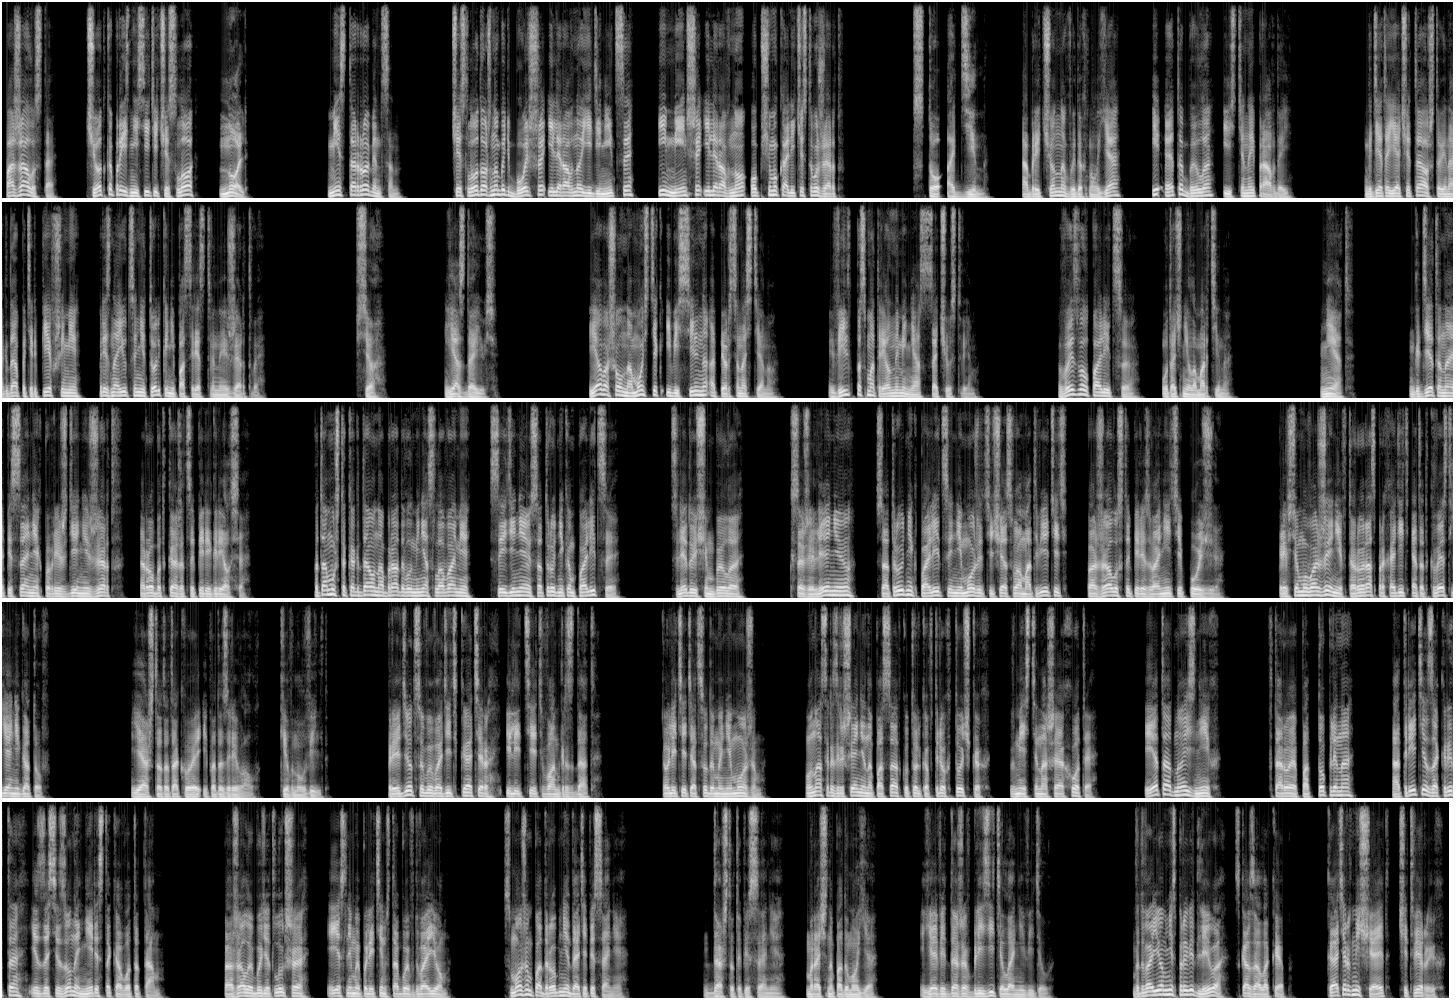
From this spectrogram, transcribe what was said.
Пожалуйста, четко произнесите число ноль. Мистер Робинсон, число должно быть больше или равно единице и меньше или равно общему количеству жертв. «101», — обреченно выдохнул я, и это было истинной правдой. Где-то я читал, что иногда потерпевшими признаются не только непосредственные жертвы. Все. Я сдаюсь. Я вошел на мостик и бессильно оперся на стену. Вильд посмотрел на меня с сочувствием. «Вызвал полицию», — уточнила Мартина. «Нет». Где-то на описаниях повреждений жертв робот, кажется, перегрелся. Потому что, когда он обрадовал меня словами «соединяю с сотрудником полиции», следующим было «К сожалению, Сотрудник полиции не может сейчас вам ответить, пожалуйста, перезвоните позже. При всем уважении, второй раз проходить этот квест я не готов. Я что-то такое и подозревал, кивнул Вильд. Придется выводить катер и лететь в Ангрсдат. Улететь отсюда мы не можем. У нас разрешение на посадку только в трех точках в месте нашей охоты. И это одно из них. Второе подтоплено, а третья закрыта из-за сезона нереста кого-то там. Пожалуй, будет лучше, если мы полетим с тобой вдвоем. Сможем подробнее дать описание. Да, что-то описание, мрачно подумал я. Я ведь даже вблизи тела не видел. «Вдвоем несправедливо», — сказала Кэп. «Катер вмещает четверых».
